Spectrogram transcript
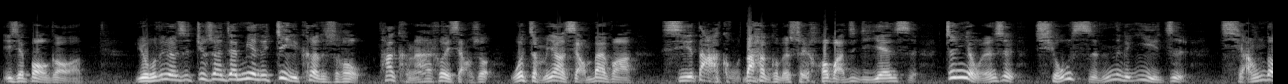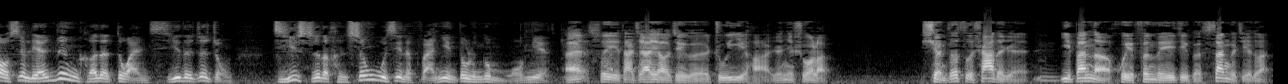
一些报告啊，有的人是就算在面对这一刻的时候，他可能还会想说，我怎么样想办法吸大口大口的水，好把自己淹死。真有人是求死的那个意志。强到是连任何的短期的这种及时的很生物性的反应都能够磨灭。哎，所以大家要这个注意哈，人家说了，选择自杀的人，一般呢会分为这个三个阶段。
